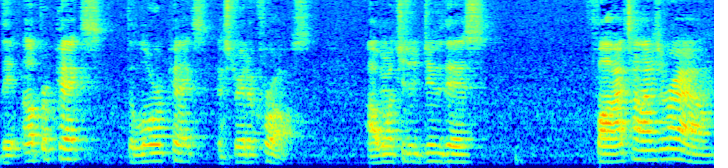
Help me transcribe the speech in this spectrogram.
the upper pecs, the lower pecs, and straight across. I want you to do this five times around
